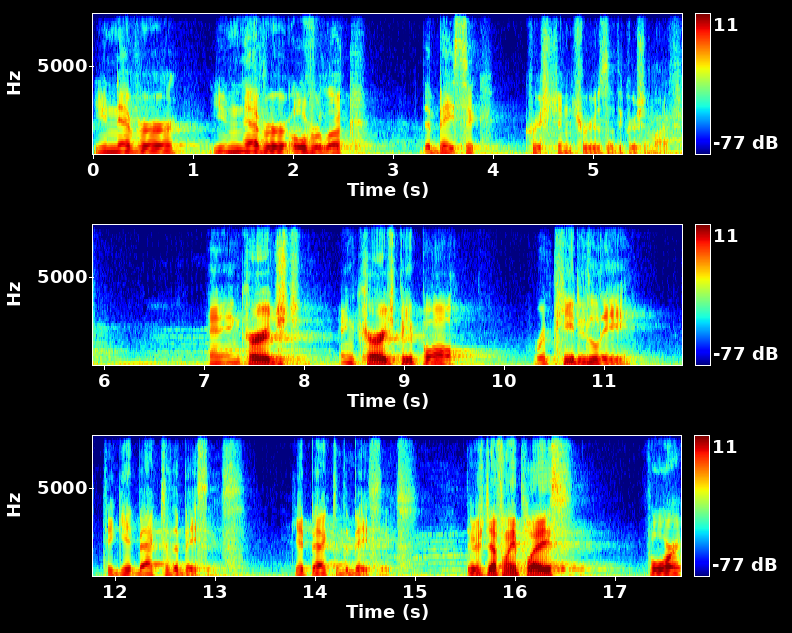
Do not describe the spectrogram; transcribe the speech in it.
you never, you never overlook the basic Christian truths of the Christian life. And encouraged, encouraged people repeatedly to get back to the basics. Get back to the basics. There's definitely a place for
